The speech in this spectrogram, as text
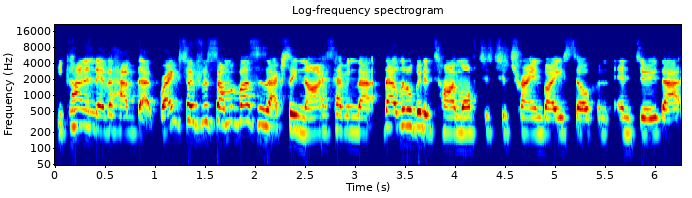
you kind of never have that break so for some of us it's actually nice having that that little bit of time off to, to train by yourself and, and do that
